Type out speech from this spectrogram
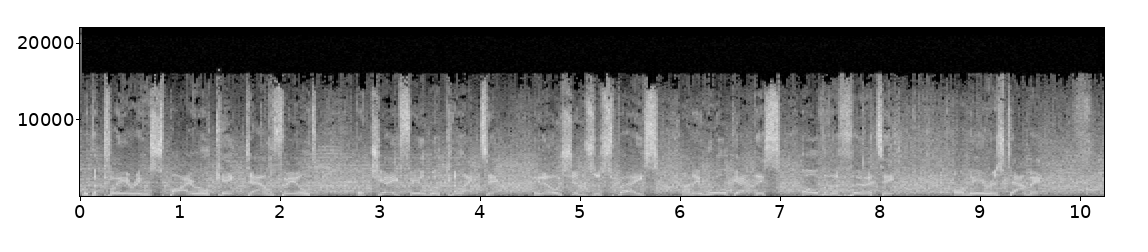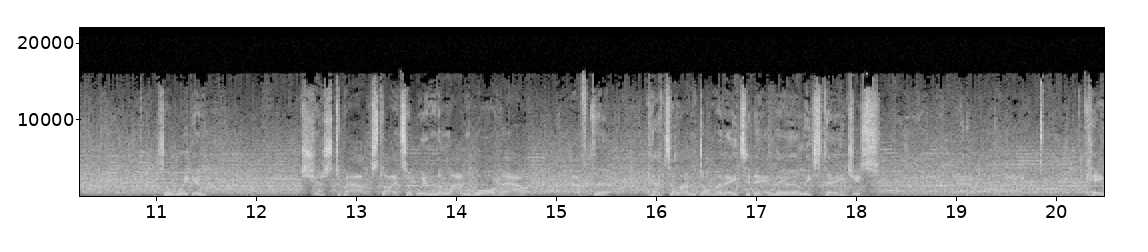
with the clearing spiral kick downfield, but Jai Field will collect it in oceans of space, and he will get this over the 30 or near as damn it. So Wigan just about starting to win the land war now after Catalan dominated it in the early stages. King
